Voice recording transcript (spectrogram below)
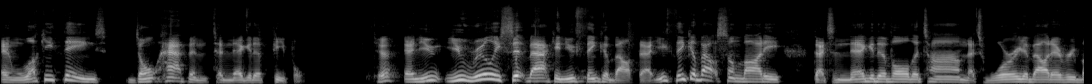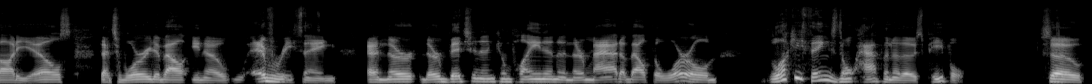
And lucky things don't happen to negative people. Yeah. And you you really sit back and you think about that. You think about somebody that's negative all the time, that's worried about everybody else, that's worried about, you know, everything and they're they're bitching and complaining and they're mad about the world. Lucky things don't happen to those people. So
